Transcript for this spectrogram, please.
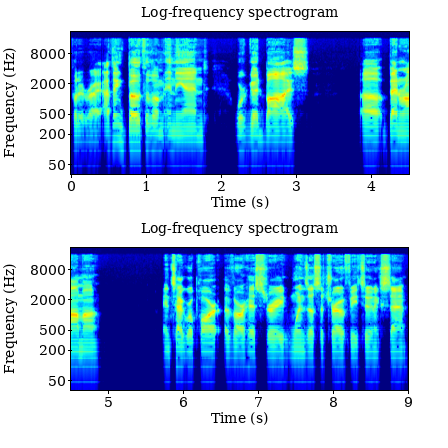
put it right. I think both of them in the end were good buys. Uh, Benrahma, integral part of our history, wins us a trophy to an extent,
